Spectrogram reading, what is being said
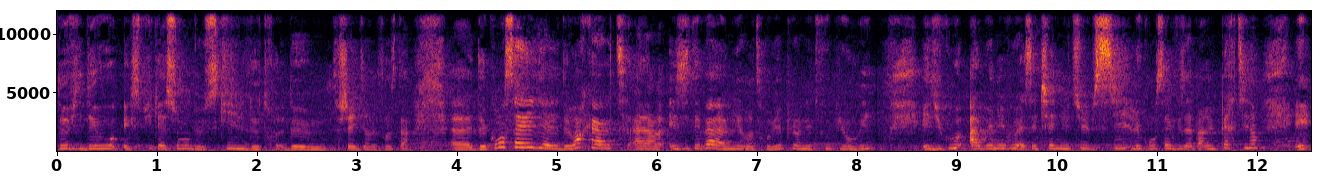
de vidéos, explications de skills, de, de j'allais dire de thruster, euh, de conseils, de workouts. Alors n'hésitez pas à m'y retrouver, plus on est de fou, plus on rit. Et du coup, abonnez-vous à cette chaîne YouTube si le conseil vous a paru pertinent. Et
